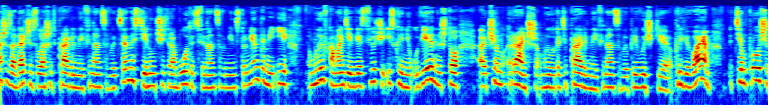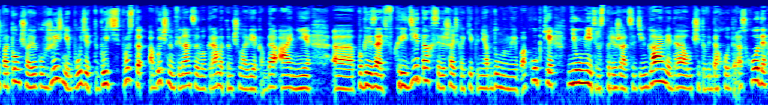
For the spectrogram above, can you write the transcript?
Наша задача заложить правильные финансовые ценности и научить работать с финансовыми инструментами. И мы в команде Invest Future искренне уверены, что э, чем раньше мы вот эти правильные финансовые привычки прививаем, тем проще потом человеку в жизни будет быть просто обычным финансово грамотным человеком, да, а не э, погрязать в кредитах, совершать какие-то необдуманные покупки, не уметь распоряжаться деньгами, да, учитывать доходы, расходы.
